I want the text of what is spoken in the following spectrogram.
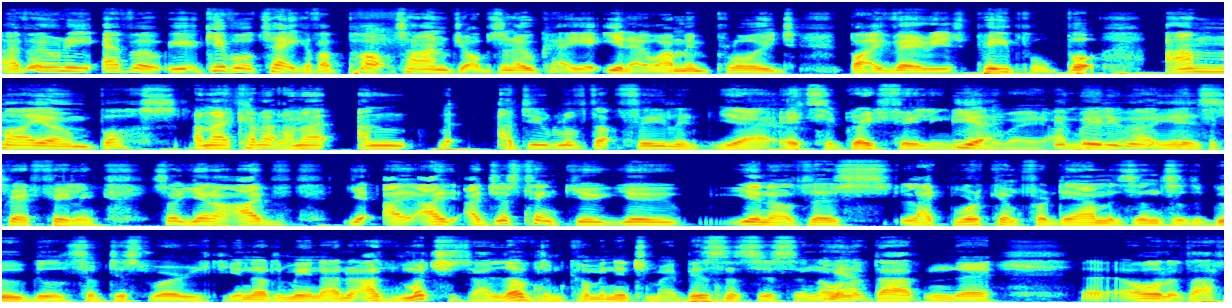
I've only ever, give or take, I've had part time jobs, and okay, you know, I'm employed by various people, but I'm my own boss, and I kind of, and I, and I do love that feeling. Yeah, it's a great feeling. By Yeah, the way, it really, really It's is. a great feeling. So you know, I've, yeah, I, I, I just think you, you, you know, there's like working for the Amazons or the Googles of this world. You know what I mean? I, as much as I love them coming into my businesses and all Yeah. of that and the, uh, all of that,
